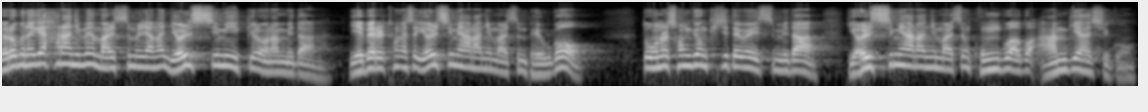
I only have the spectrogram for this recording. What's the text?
여러분에게 하나님의 말씀을 향한 열심이 있길 원합니다. 예배를 통해서 열심히 하나님 말씀 배우고 또 오늘 성경 퀴즈 대회 있습니다. 열심히 하나님 말씀 공부하고 암기하시고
